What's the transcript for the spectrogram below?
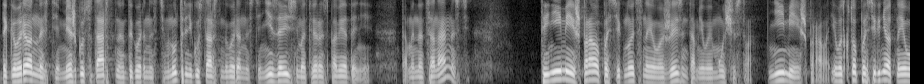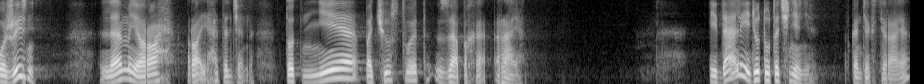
договоренности, межгосударственных договоренностей, внутренних государственных договоренностей, независимо от вероисповедания там, и национальности, ты не имеешь права посягнуть на его жизнь, там, его имущество. Не имеешь права. И вот кто посягнет на его жизнь, тот не почувствует запаха рая. И далее идет уточнение в контексте рая.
